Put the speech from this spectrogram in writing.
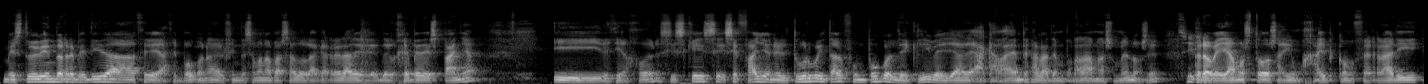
me estuve viendo repetida hace, hace poco, ¿no? el fin de semana pasado, la carrera del GP de España, y decía, joder, si es que ese, fallo en el turbo y tal fue un poco el declive ya de acaba de empezar la temporada más o menos, ¿eh? pero veíamos todos ahí un hype con Ferrari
